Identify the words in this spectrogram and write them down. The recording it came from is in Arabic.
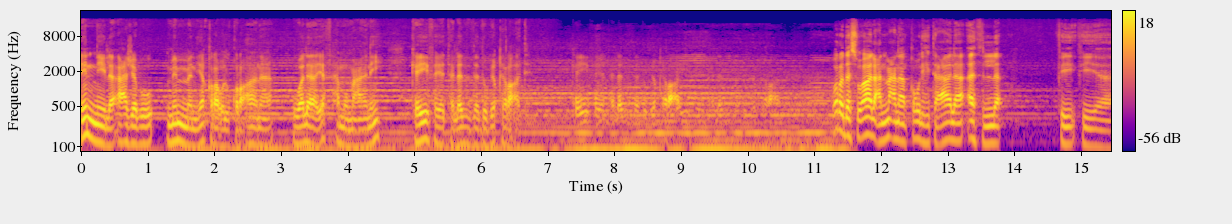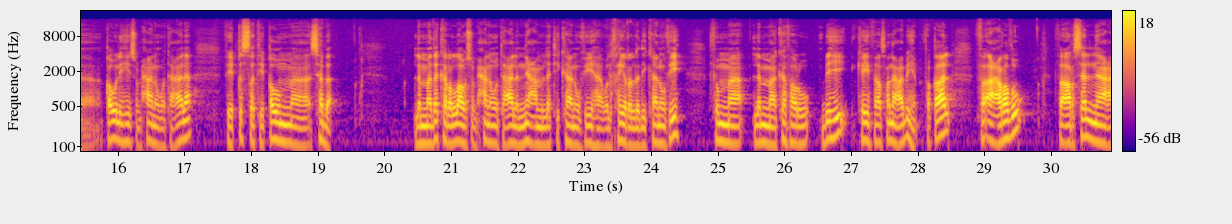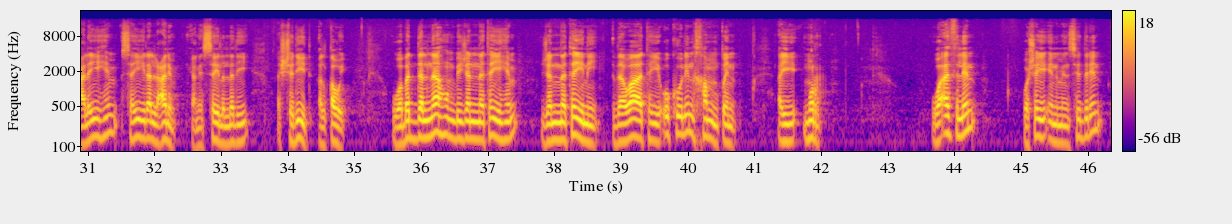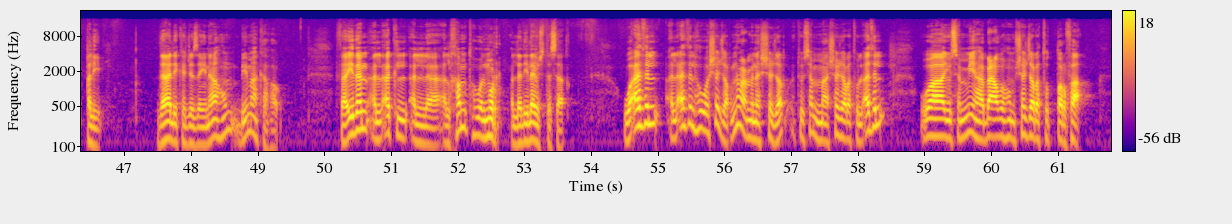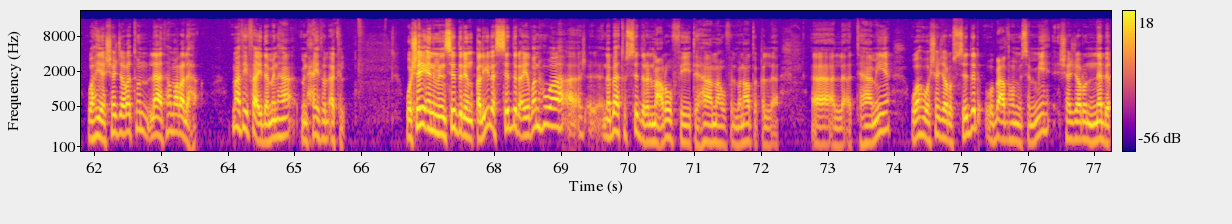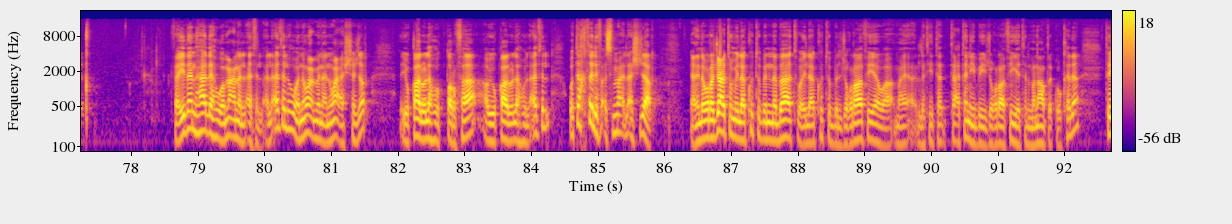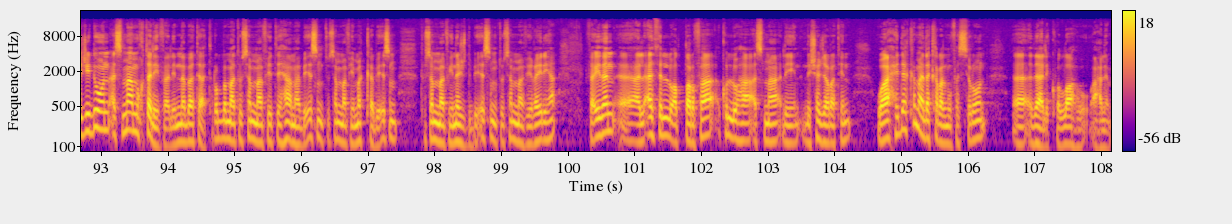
إني لأعجب ممن يقرأ القرآن ولا يفهم معانيه كيف يتلذذ بقراءته. كيف يتلذذ بقراءته. ورد سؤال عن معنى قوله تعالى أثل في في قوله سبحانه وتعالى في قصة قوم سبأ. لما ذكر الله سبحانه وتعالى النعم التي كانوا فيها والخير الذي كانوا فيه ثم لما كفروا به كيف صنع بهم؟ فقال فأعرضوا فأرسلنا عليهم سيل العرم يعني السيل الذي الشديد القوي. وبدلناهم بجنتيهم جنتين ذواتي أكل خمط أي مر وأثل وشيء من سدر قليل. ذلك جزيناهم بما كفروا. فإذا الأكل الخمط هو المر الذي لا يستساق. وأثل الأثل هو شجر نوع من الشجر تسمى شجرة الأثل. ويسميها بعضهم شجرة الطرفاء وهي شجرة لا ثمر لها ما في فائدة منها من حيث الأكل. وشيء من سدر قليل السدر أيضا هو نبات السدر المعروف في تهامة وفي المناطق التهامية وهو شجر السدر وبعضهم يسميه شجر النبق. فإذا هذا هو معنى الأثل. الأثل هو نوع من أنواع الشجر يقال له الطرفاء أو يقال له الأثل وتختلف أسماء الأشجار. يعني لو رجعتم إلى كتب النبات وإلى كتب الجغرافيا وما التي تعتني بجغرافية المناطق وكذا تجدون أسماء مختلفة للنباتات. ربما تسمى في تهامة باسم تسمى في مكة باسم تسمى في نجد باسم تسمى في غيرها. فإذا الأثل والطرفاء كلها أسماء لشجرة واحدة كما ذكر المفسرون ذلك. والله أعلم.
